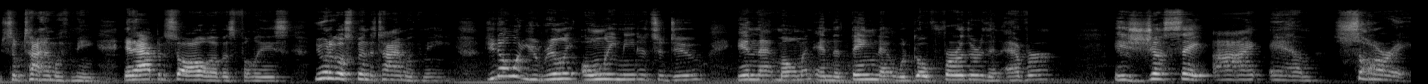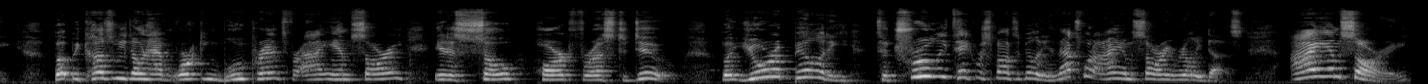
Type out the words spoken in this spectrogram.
some time with me. It happens to all of us, Felice. You want to go spend the time with me. Do you know what you really only needed to do in that moment and the thing that would go further than ever is just say I am sorry. But because we don't have working blueprints for I am sorry, it is so hard for us to do. But your ability to truly take responsibility, and that's what I am sorry really does. I am sorry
